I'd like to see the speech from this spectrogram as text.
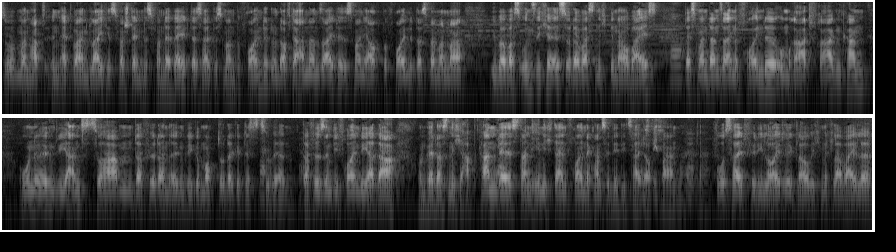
so, man hat in etwa ein gleiches Verständnis von der Welt, deshalb ist man befreundet. Und auf der anderen Seite ist man ja auch befreundet, dass wenn man mal über was unsicher ist oder was nicht genau weiß, ja. dass man dann seine Freunde um Rat fragen kann ohne irgendwie Angst zu haben, dafür dann irgendwie gemobbt oder gedisst ja. zu werden. Ja. Dafür sind die Freunde ja da. Und wer das nicht ab kann, ja. der ist dann eh nicht dein Freund, da kannst du dir die Zeit Richtig. auch sparen halt. Wo es halt für die Leute, glaube ich, mittlerweile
